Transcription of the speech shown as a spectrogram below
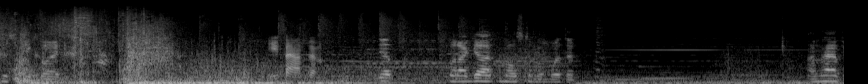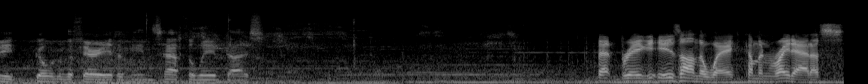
just decoy. You found them. Yep, but I got most of them with it. I'm happy going to the ferry if it means half the wave dies. That brig is on the way, coming right at us.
